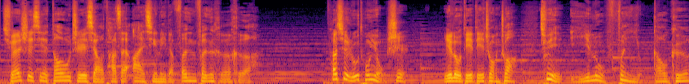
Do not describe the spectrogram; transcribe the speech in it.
全世界都知晓他在爱情里的分分合合，他却如同勇士，一路跌跌撞撞，却一路奋勇高歌。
